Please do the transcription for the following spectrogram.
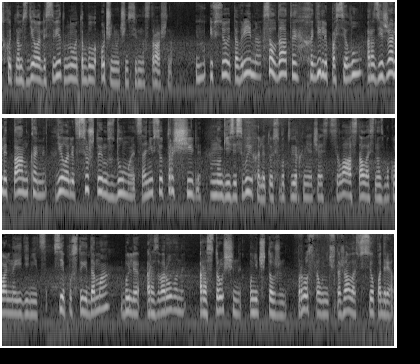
хоть нам сделали свет, но это было очень-очень сильно страшно. Ну и все это время солдаты ходили по селу, разъезжали танками, делали все, что им вздумается. Они все трощили. Многие здесь выехали, то есть вот верхняя часть села осталась нас буквально единицы. Все пустые дома были разворованы, растрощены, уничтожены. Просто уничтожалось все подряд.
